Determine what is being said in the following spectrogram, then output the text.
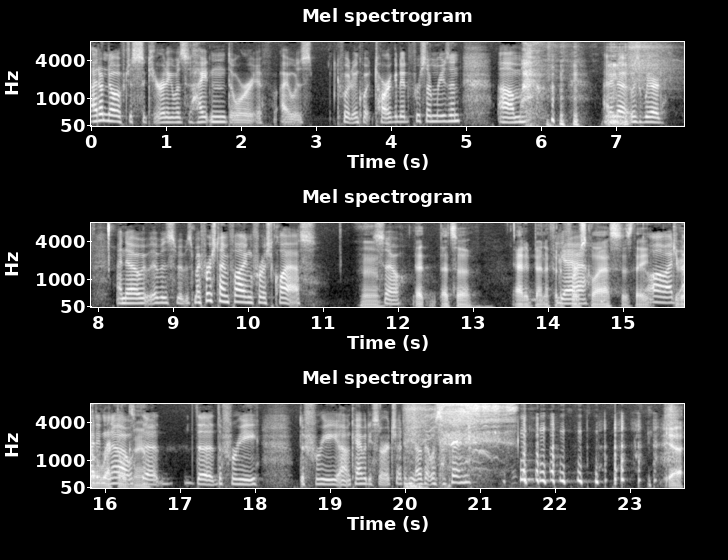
I don't know if just security was heightened or if I was quote unquote targeted for some reason. Um, I don't know. It was weird. I know it was it was my first time flying first class. So that that's a added benefit Yeah. of first class is they Oh, I, give you I a didn't rectal know exam. the the the free the free uh, cavity search. I didn't know that was a thing. Yeah,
